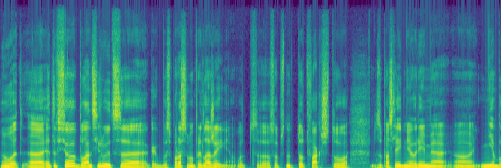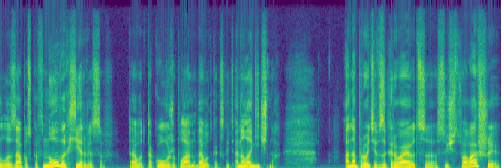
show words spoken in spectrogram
вот. Э, это все балансируется как бы спросом и предложением. Вот, э, собственно, тот факт, что за последнее время э, не было запусков новых сервисов, да, вот такого же плана, да, вот, как сказать, аналогичных, а напротив закрываются существовавшие,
